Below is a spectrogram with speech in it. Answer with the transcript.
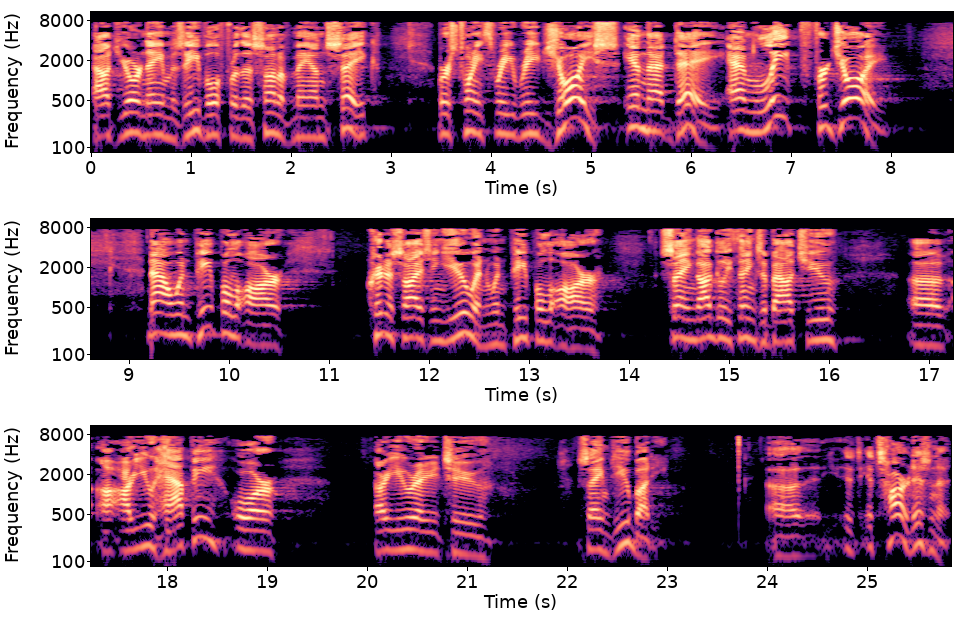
out your name as evil for the Son of Man's sake. Verse 23, Rejoice in that day and leap for joy now, when people are criticizing you and when people are saying ugly things about you, uh, are you happy or are you ready to same to you, buddy? Uh, it, it's hard, isn't it?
